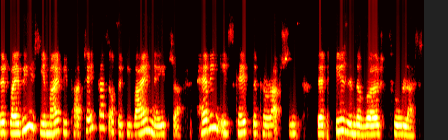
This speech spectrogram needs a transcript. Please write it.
that by these ye might be partakers of the divine nature, having escaped the corruption that is in the world through lust.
